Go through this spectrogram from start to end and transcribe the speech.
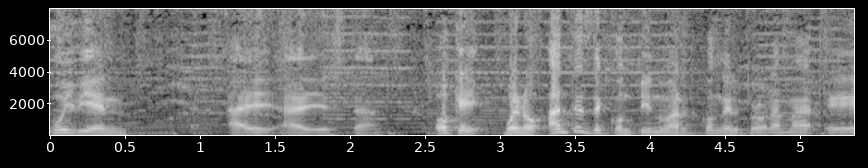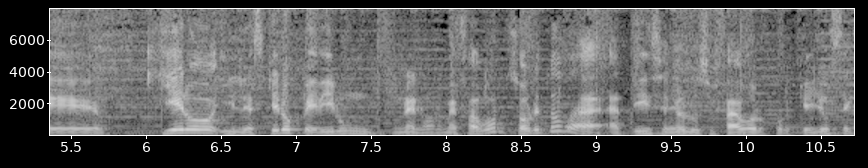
Muy bien, ahí, ahí está. Ok, bueno, antes de continuar con el programa, eh, quiero y les quiero pedir un, enorme favor, sobre todo a, a, ti, señor Lucifagor, porque yo sé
